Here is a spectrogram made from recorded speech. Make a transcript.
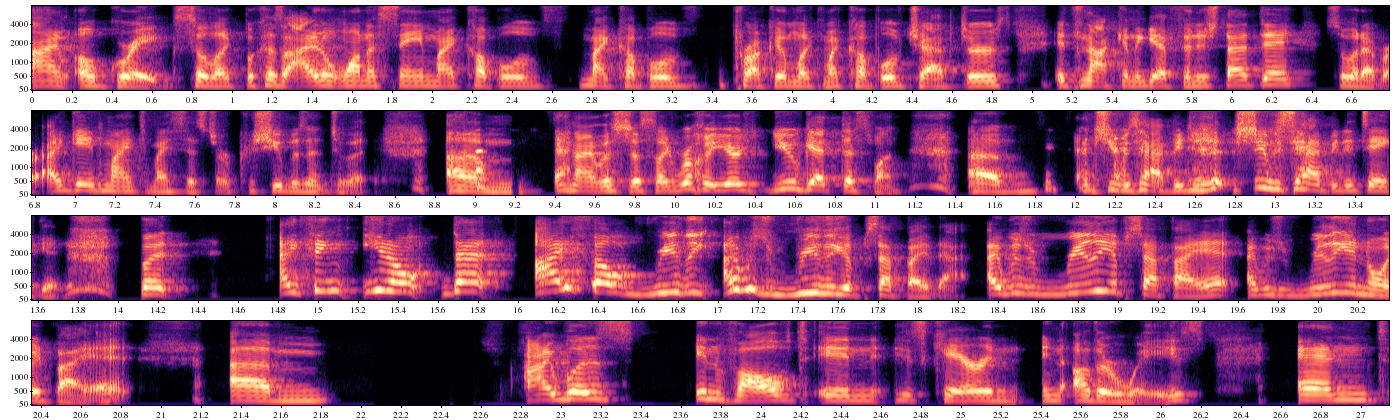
I'm oh Greg. So like because I don't want to say my couple of my couple of perakim, like my couple of chapters, it's not gonna get finished that day. So whatever. I gave mine to my sister because she was into it. Um, and I was just like, Rucha, you you get this one. Um, and she was happy to she was happy to take it. But I think, you know, that I felt really, I was really upset by that. I was really upset by it. I was really annoyed by it. Um, I was involved in his care in, in other ways. And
